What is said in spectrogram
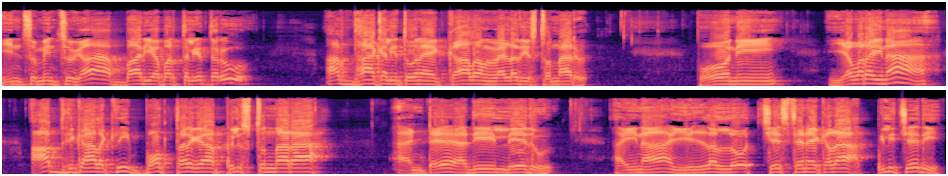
ఇంచుమించుగా భార్యాభర్తలు ఇద్దరూ అర్ధాకలితోనే కాలం వెళ్ళదీస్తున్నారు పోనీ ఎవరైనా ఆబ్ధికాలకి భోక్తలుగా పిలుస్తున్నారా? అంటే అది లేదు. అయినా ఇళ్ళల్లో చేస్తేనే కదా పిలిచేది.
